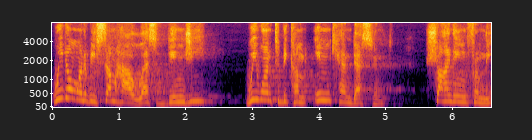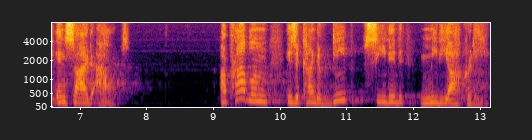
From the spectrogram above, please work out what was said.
We don't want to be somehow less dingy, we want to become incandescent, shining from the inside out. Our problem is a kind of deep seated mediocrity,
